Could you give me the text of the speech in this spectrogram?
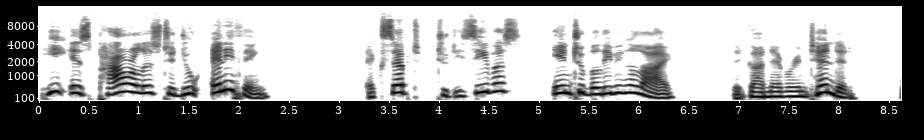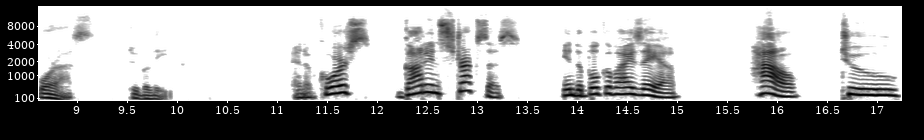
He is powerless to do anything except to deceive us into believing a lie that God never intended for us to believe. And of course, God instructs us in the book of Isaiah how to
